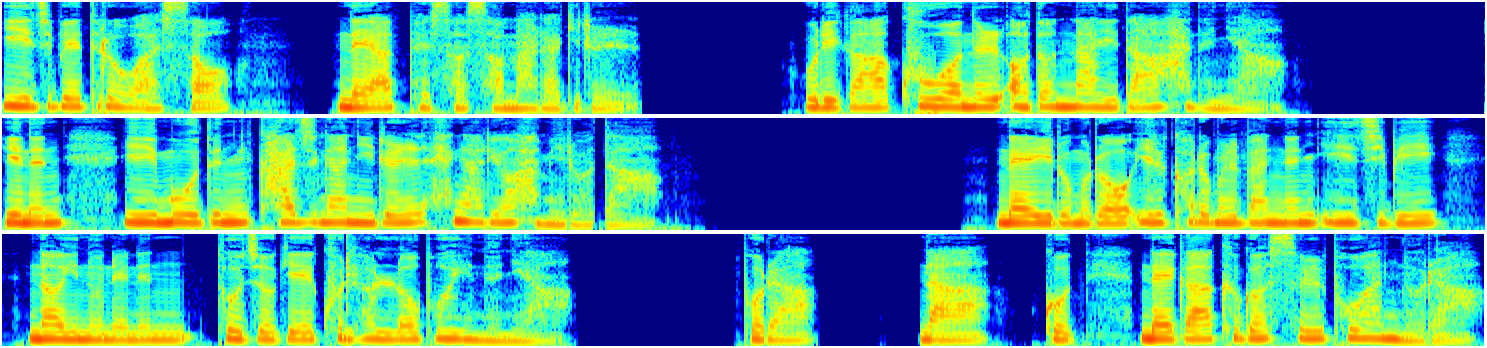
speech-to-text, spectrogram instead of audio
이 집에 들어와서 내 앞에 서서 말하기를 우리가 구원을 얻었나이다 하느냐. 이는 이 모든 가증한 일을 행하려 함이로다. 내 이름으로 일컬음을 받는 이 집이 너희 눈에는 도적의 굴혈로 보이느냐. 보라 나 곧 내가 그것을 보았노라.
